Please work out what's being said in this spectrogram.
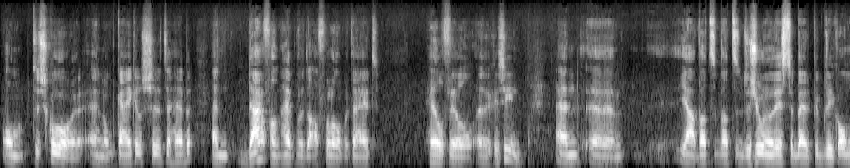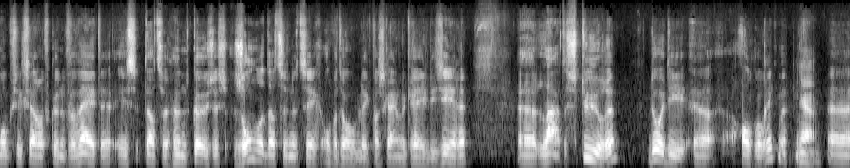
om te scoren en om kijkers te hebben. En daarvan hebben we de afgelopen tijd heel veel gezien. En eh, ja, wat, wat de journalisten bij de publieke omroep zichzelf kunnen verwijten, is dat ze hun keuzes, zonder dat ze het zich op het ogenblik waarschijnlijk realiseren, eh, laten sturen door die eh, algoritmen. Ja. Eh,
